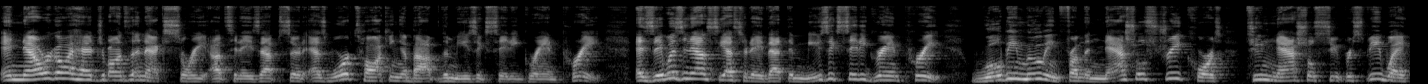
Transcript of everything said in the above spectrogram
And now we're going ahead jump on to the next story of today's episode as we're talking about the Music City Grand Prix. As it was announced yesterday that the Music City Grand Prix will be moving from the Nashville Street Course to Nashville Super Speedway,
